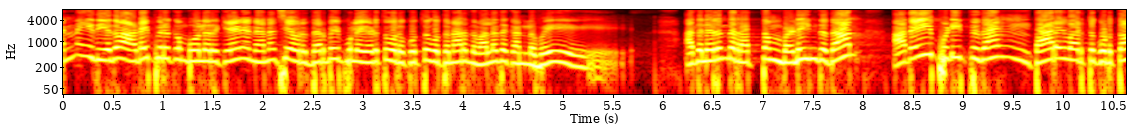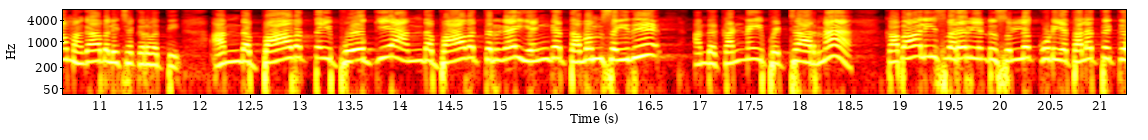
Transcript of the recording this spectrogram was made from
என்ன இது? ஏதோ அடைப்பிருக்கும் போல இருக்கேன்னு நினச்சி அவர் தர்பை புல்லை எடுத்து ஒரு குத்து குத்துனார். இந்த வலது கண்ணில் போய் அதிலிருந்து ரத்தம் வழிந்து தான் அதை பிடித்து தான் தாரை வார்த்து கொடுத்தான் மகாபலி சக்கரவர்த்தி. அந்த பாவத்தை போக்கி அந்த பாவத்திற்கு எங்கே தவம் செய்து அந்த கண்ணை பெற்றார்னா கபாலீஸ்வரர் என்று சொல்லக்கூடிய தலத்துக்கு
